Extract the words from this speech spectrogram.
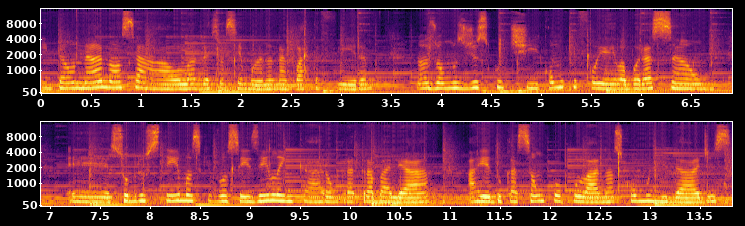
Então, na nossa aula dessa semana, na quarta-feira, nós vamos discutir como que foi a elaboração, é, sobre os temas que vocês elencaram para trabalhar a educação popular nas comunidades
